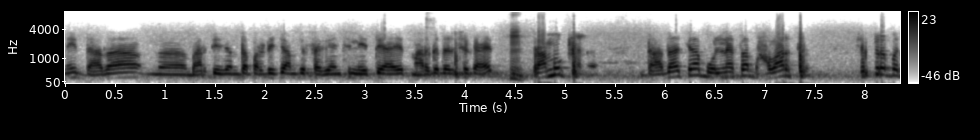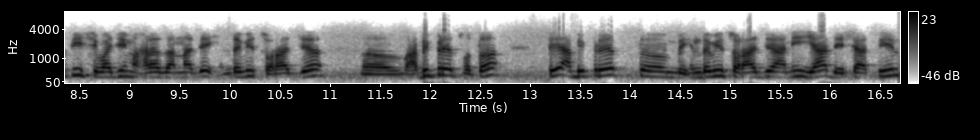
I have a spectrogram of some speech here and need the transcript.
नाही दादा भारतीय जनता पार्टीचे आमचे सगळ्यांचे नेते आहेत मार्गदर्शक आहेत. प्रामुख्यानं दादाच्या बोलण्याचा भावार्थ छत्रपती शिवाजी महाराजांना जे हिंदवी स्वराज्य अभिप्रेत होतं ते अभिप्रेत हिंदवी स्वराज्य आणि या देशातील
